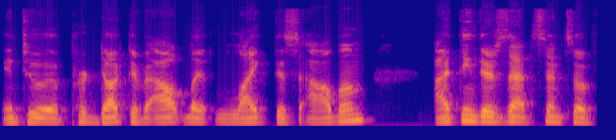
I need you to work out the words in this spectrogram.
into a productive outlet like this album, I think there's that sense of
